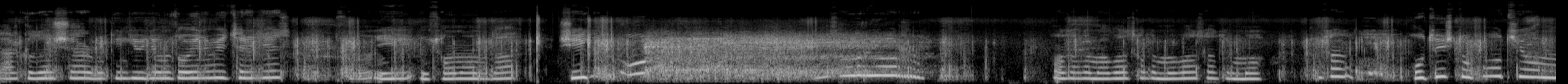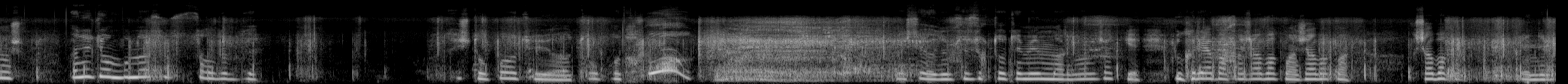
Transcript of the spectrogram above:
Arkadaşlar bugünkü videomuzda oyunu bitireceğiz. Son, iyi, son anda şey oh! Bana saldırma, bana saldırma. Bana saldırma. Ateş topu atıyormuş. Ben de diyorum bu nasıl saldırdı? Ateş topu atıyor. Top at. Oh! Neyse ölümsüzlük totemim var. Ne olacak ki? Yukarıya bak aşağı bakma aşağı bakma. Aşağı bakma. İndir.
